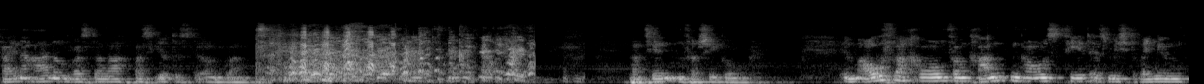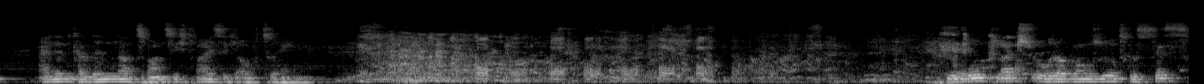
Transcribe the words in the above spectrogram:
Keine Ahnung, was danach passiert ist irgendwann. Patientenverschickung. Im Aufwachraum vom Krankenhaus tät es mich drängen, einen Kalender 2030 aufzuhängen. Büroklatsch oder Bonjour Tristesse.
